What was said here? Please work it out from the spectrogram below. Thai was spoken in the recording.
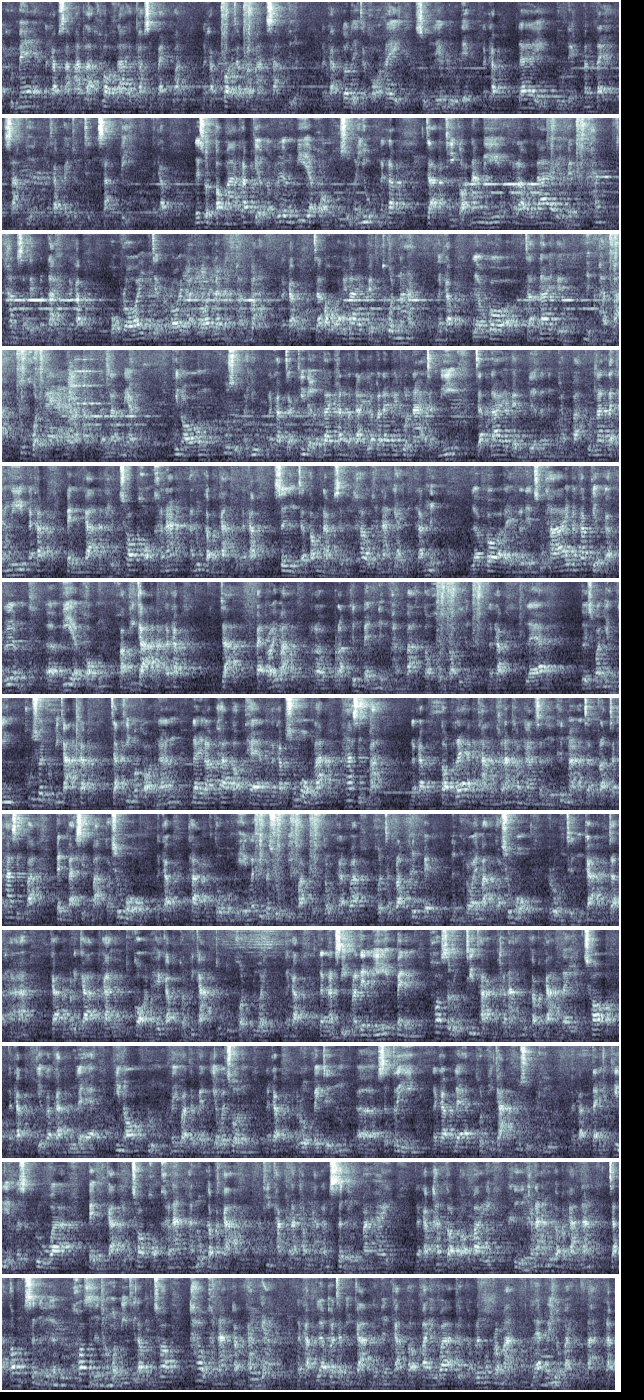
คุณแม่นะครับสามารถลาคลอดได้ 98 วันนะครับก็จะประมาณ 3 เดือน นะครับก็เลยจะขอให้ศูนย์เลี้ยงดูเด็กนะครับได้ดูเด็กตั้งแต่ 3 เดือนนะครับไปจนถึง 3 ปีนะครับในส่วนต่อมาครับเกี่ยวกับเรื่องเบี้ยของผู้สูงอายุนะครับจากที่ก่อนหน้านี้เราได้เป็นขั้นขั้นสเต็ปบันไดนะครับ600 700 800 และ 1,000 บาทนะครับจะขอให้ได้เป็นทั่วหน้านะครับแล้วก็จะได้เป็น 1,000 บาททุกคนนะครับดังนั้นเนี่ย พี่น้องผู้สูงอายุนะครับจากที่เดิมได้ขั้นบันไดแล้วก็ได้ไม่ทั่วหน้าจากนี้จะได้เป็นเดือนละ1,000 บาททั่วหน้าแต่ทั้งนี้นะครับเป็นการเห็นชอบของคณะอนุกรรมการนะครับ ซึ่งจะต้องนำเสนอเข้าคณะใหญ่อีกครั้งหนึ่งแล้วก็ในประเด็นสุดท้ายนะครับเกี่ยวกับเรื่องเอ่อเบี้ยของความพิการนะครับจาก 800 บาท เราปรับขึ้นเป็น 1,000 บาทต่อคนต่อเดือนนะครับ และ โดยเฉพาะอย่างยิ่งผู้ช่วยคนพิการครับจากที่เมื่อก่อนนั้นได้รับค่าตอบแทนนะครับชั่วโมงละ 50 บาทนะครับตอนแรกทางคณะทำงานเสนอขึ้นมาจะปรับจาก 50 บาท เป็น 80 บาทต่อชั่วโมงนะครับทางตัวผมเองและที่ประชุมมีความเห็นตรงกันว่าควรจะปรับขึ้นเป็น 100 บาทต่อชั่วโมง รวมถึงการจัดหา การบริการการอุปกรณ์ให้กับคนพิการทุกๆ คนด้วยนะครับ ดังนั้น 4 ประเด็นนี้เป็นข้อสรุปที่ทางคณะอนุกรรมการได้เห็นชอบนะครับ เกี่ยวกับการดูแลพี่น้องกลุ่มไม่ว่าจะเป็นเยาวชนนะครับรวมไปถึงสตรีนะครับและคนพิการผู้สูงอายุนะครับ แต่อย่างที่เรียนเมื่อสักครู่ว่าเป็นการเห็นชอบของคณะอนุกรรมการที่ทางคณะทำงานนั้นเสนอมาให้นะครับ ขั้นตอนต่อไปคือคณะอนุกรรมการ เสนอข้อเสนอทั้งหมดนี้ที่เราเห็นชอบเข้าคณะกรรมการใหญ่นะครับ แล้วก็จะมีการดำเนินการต่อไปว่าเกี่ยวกับเรื่องงบประมาณและนโยบายต่างๆครับ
